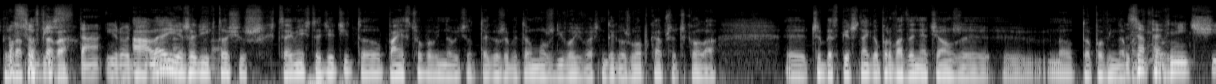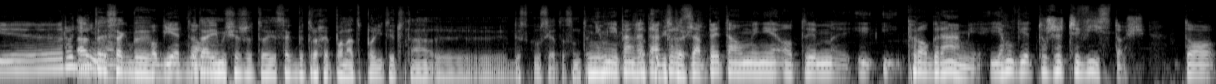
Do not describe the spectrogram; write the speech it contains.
prywatna sprawa. Osobista i rodzinna. Ale jeżeli sprawa. ktoś już chce mieć te dzieci, to państwo powinno być od tego, żeby tę możliwość właśnie tego żłobka, przedszkola, y, czy bezpiecznego prowadzenia ciąży, y, no to powinno państwo... Zapewnić e, rodzinom, Ale to jest jakby, kobietom. wydaje mi się, że to jest jakby trochę ponadpolityczna y, dyskusja. To są takie Niemniej pan redaktor zapytał mnie o tym i, i programie. Ja mówię, to rzeczywistość, to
